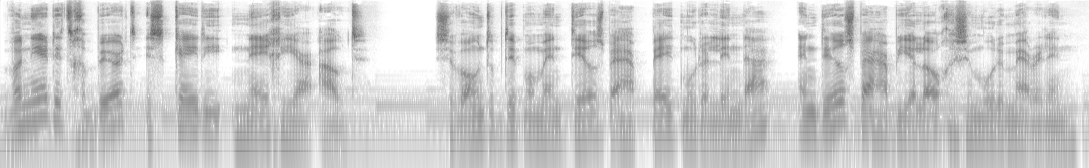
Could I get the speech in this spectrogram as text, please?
Wanneer dit gebeurt is Katie 9 jaar oud. Ze woont op dit moment deels bij haar peetmoeder Linda en deels bij haar biologische moeder Marilyn.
